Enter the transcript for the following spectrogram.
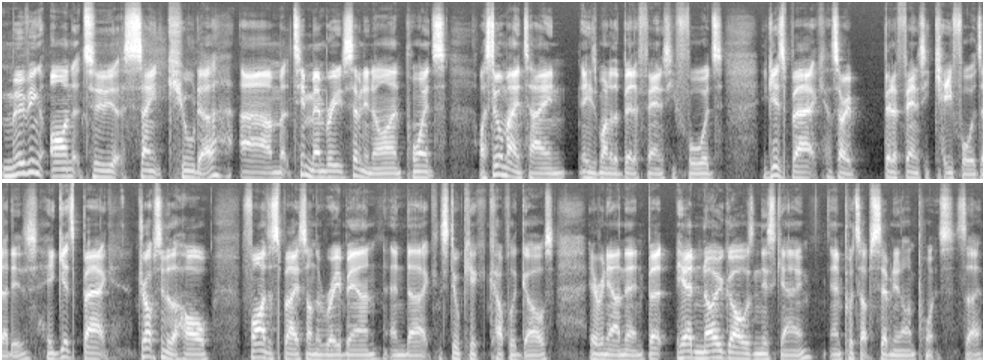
Moving on to St Kilda, um, Tim Membrey, 79 points. I still maintain he's one of the better fantasy forwards. He gets back, sorry, better fantasy key forwards, that is. He gets back, drops into the hole, finds a space on the rebound, and uh, can still kick a couple of goals every now and then. But he had no goals in this game and puts up 79 points. So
